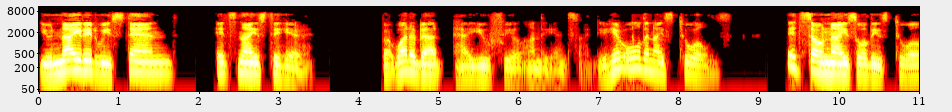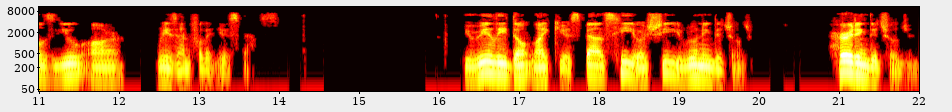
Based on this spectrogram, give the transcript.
United we stand. It's nice to hear it. But what about how you feel on the inside? You hear all the nice tools. It's so nice, all these tools. You are resentful at your spouse. You really don't like your spouse, he or she ruining the children, hurting the children.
